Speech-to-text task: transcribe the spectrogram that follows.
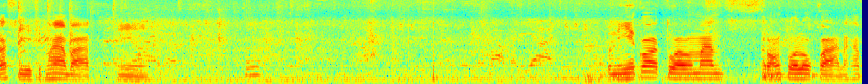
ละสี่สิบห้าบาทนี่ตัวนี้ก็ตัวประมาณสองตัวโลกว่านะครับ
